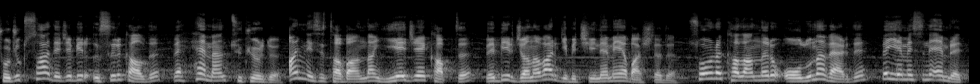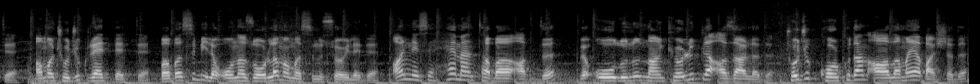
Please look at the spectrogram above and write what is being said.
Çocuk sadece bir ısırık aldı ve hemen tükürdü. Annesi tabağından yiyeceği kaptı ve bir canavar gibi çiğnemeye başladı. Sonra kalanları oğluna verdi ve yemesini emretti. Ama çocuk reddetti. Babası bile ona zorlamamasını söyledi. Annesi hemen tabağa attı ve oğlunu nankörlükle azarladı. Çocuk korkudan ağlamaya başladı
